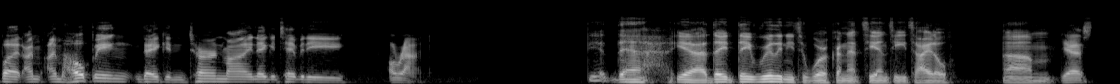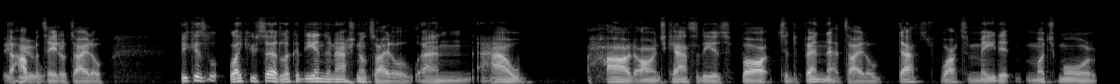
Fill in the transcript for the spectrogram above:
but I'm I'm hoping they can turn my negativity around. Yeah, yeah, they they really need to work on that TNT title, um, Yes, the hot do. potato title, because like you said, look at the international title and how hard Orange Cassidy has fought to defend that title. That's what's made it much more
